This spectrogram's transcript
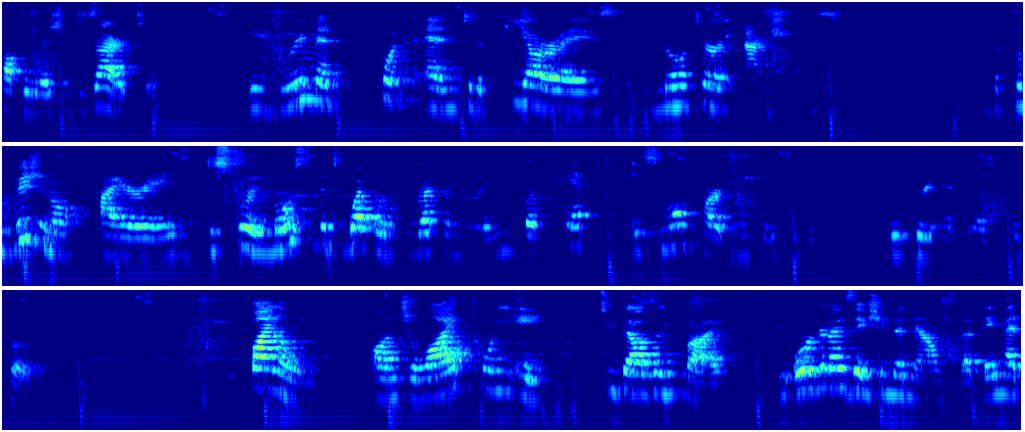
population desired to. The agreement put an end to the PRA's military actions. the provisional IRA destroyed most of its weaponry, but kept a small part in case the, the agreement was revoked. Finally, on July 28, 2005, the organization announced that they had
